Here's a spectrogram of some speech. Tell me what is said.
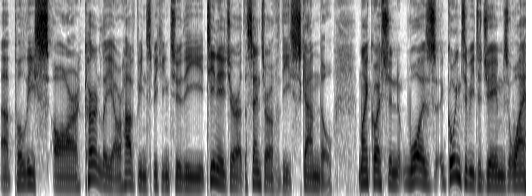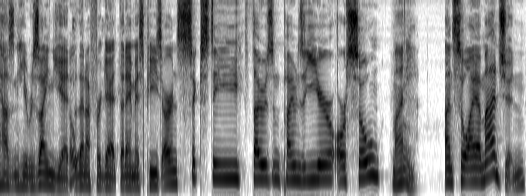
Uh, police are currently or have been speaking to the teenager at the centre of the scandal. My question was going to be to James, why hasn't he resigned yet? But then I forget that MSPs earn sixty thousand pounds a year or so. Money. And so I imagine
